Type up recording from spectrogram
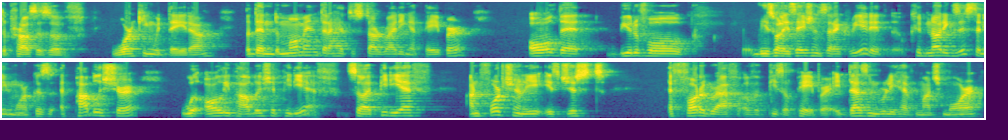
the process of working with data. But then the moment that I had to start writing a paper, all that beautiful visualizations that I created could not exist anymore because a publisher will only publish a PDF. So a PDF, unfortunately, is just a photograph of a piece of paper. It doesn't really have much more.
